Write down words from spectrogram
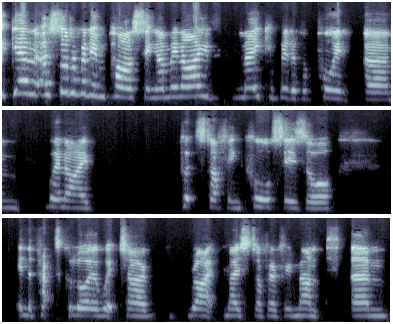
again, a sort of an in passing. I mean, I make a bit of a point um, when I put stuff in courses or in the practical lawyer, which I write most of every month. Um,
